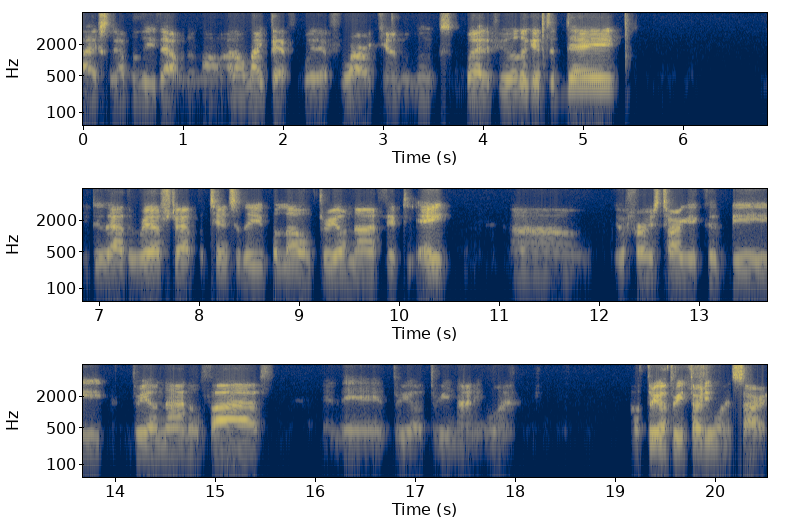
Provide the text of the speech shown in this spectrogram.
Actually, I believe that one alone. I don't like that way that four hour candle looks. But if you look at today, you do have the rev strap potentially below 309.58. Um, your first target could be 309.05 and then 303.91. Oh, 303.31, sorry.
